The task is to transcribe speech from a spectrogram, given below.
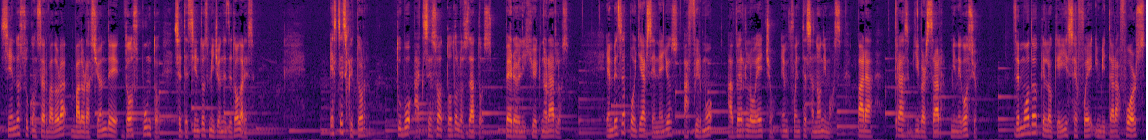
siendo su conservadora valoración de 2.700 millones de dólares. Este escritor tuvo acceso a todos los datos, pero eligió ignorarlos. En vez de apoyarse en ellos, afirmó haberlo hecho en fuentes anónimos para transgiversar mi negocio. De modo que lo que hice fue invitar a Force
